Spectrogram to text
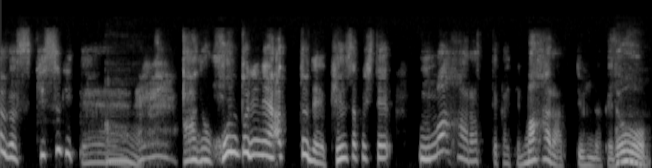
ラが好きすぎて、うん。あの、本当にね、後で検索して、馬原って書いてマハラって言うんだけど、うん。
